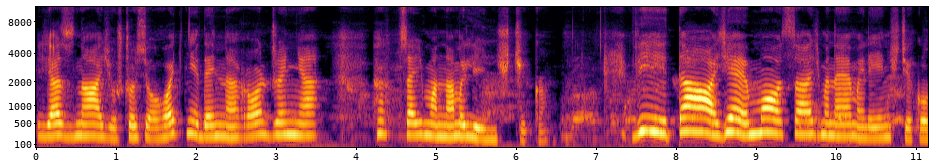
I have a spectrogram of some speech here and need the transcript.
Я знаю, що сьогодні день народження Саймона Мелінщика. Вітаємо, Саймоне Мелінщику,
